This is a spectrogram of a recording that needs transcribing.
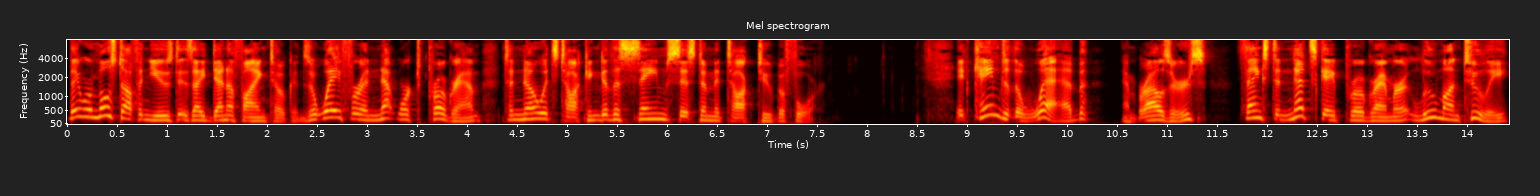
They were most often used as identifying tokens, a way for a networked program to know it's talking to the same system it talked to before. It came to the web and browsers thanks to Netscape programmer Lou Montulli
